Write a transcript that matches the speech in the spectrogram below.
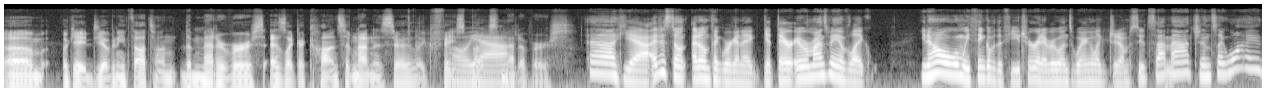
Um, okay, do you have any thoughts on the metaverse as like a concept, not necessarily like Facebook's Oh, yeah. metaverse? uh, yeah, I just don't. I don't think we're gonna get there. It reminds me of like, you know how when we think of the future and everyone's wearing like jumpsuits that match, and it's like, why?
